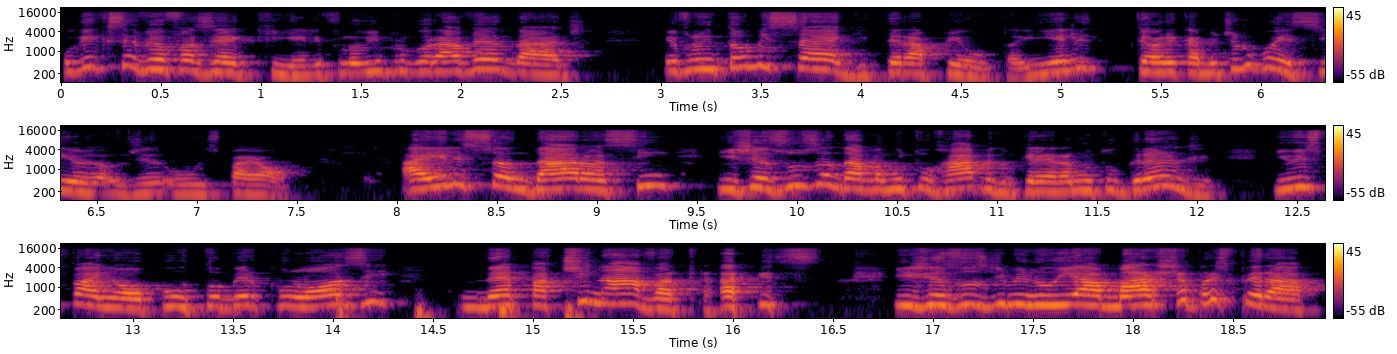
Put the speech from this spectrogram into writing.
O que, que você veio fazer aqui? Ele falou: Vim procurar a verdade. Ele falou: Então me segue, terapeuta. E ele, teoricamente, não conhecia o, o espanhol. Aí eles andaram assim, e Jesus andava muito rápido, porque ele era muito grande, e o espanhol, com tuberculose, né, patinava atrás. E Jesus diminuía a marcha para esperar.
